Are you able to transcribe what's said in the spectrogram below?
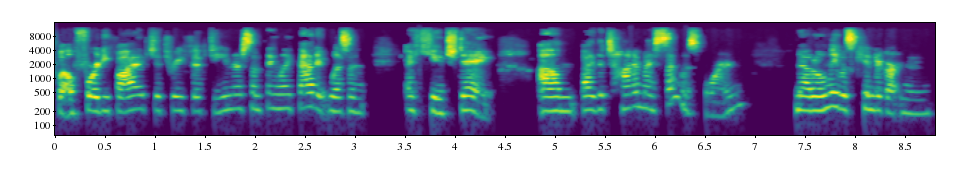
1245 to 315 or something like that. It wasn't a huge day. Um, by the time my son was born, not only was kindergarten,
